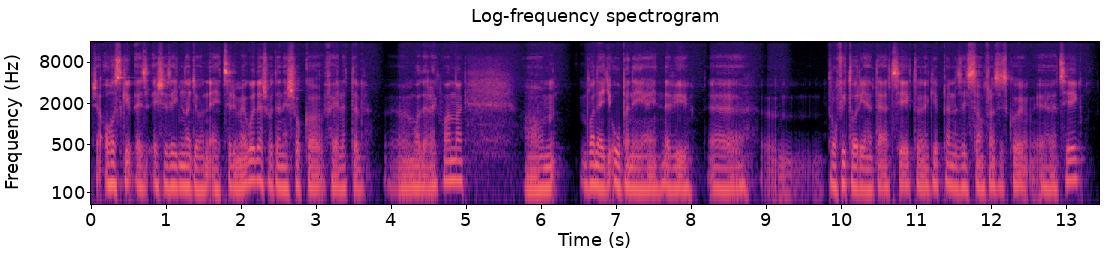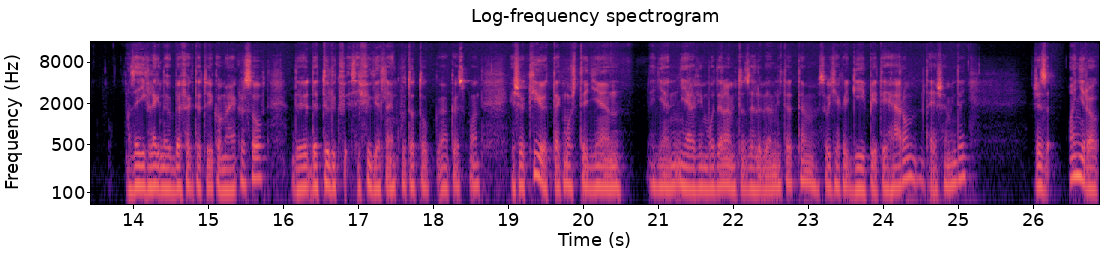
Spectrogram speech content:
És, ahhoz kép, ez, és ez egy nagyon egyszerű megoldás volt, ennél sokkal fejlettebb modellek vannak. Um, van egy OpenAI nevű uh, profitorientált cég, tulajdonképpen ez egy San Francisco cég, az egyik legnagyobb befektetőjük a Microsoft, de, de tőlük ez egy független kutatóközpont. És ők kijöttek most egy ilyen, egy ilyen nyelvi modell, amit az előbb említettem, szóval úgy hogy GPT-3, teljesen mindegy, és ez annyira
